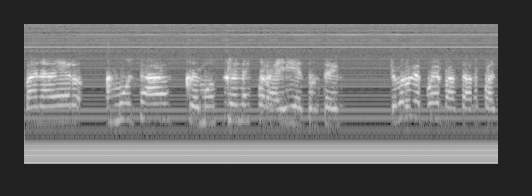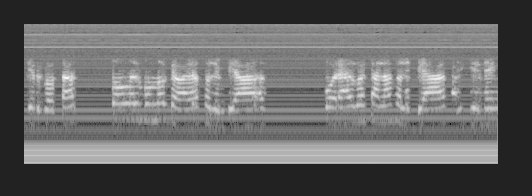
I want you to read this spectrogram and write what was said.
Van a haber muchas emociones por ahí. Entonces, yo creo que puede pasar cualquier cosa. Todo el mundo que va a las Olimpiadas, por algo están las Olimpiadas y tienen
